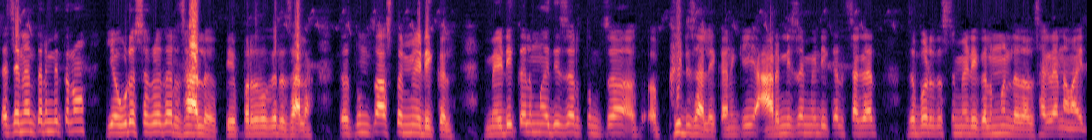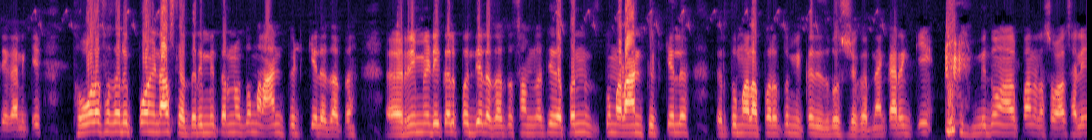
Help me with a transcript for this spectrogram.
त्याच्यानंतर मित्रांनो एवढं सगळं जर झालं पेपर वगैरे झाला तर तुमचं असतं मेडिकल मेडिकलमध्ये जर तुमचं फिट झाले कारण की आर्मीचं मेडिकल सगळ्यात जबरदस्त मेडिकल म्हणलं जातं सगळ्यांना माहिती आहे. कारण की थोडासा जरी पॉईंट असला तरी मित्रांनो तुम्हाला अनफिट केलं जातं. रिमेडिकल पण दिलं जातं. समजा तिथं पण तुम्हाला अनफिट केलं तर तुम्हाला परत तुम्ही कधीच बसू शकत नाही. कारण की मी दोन हजार पंधरा सोळा साली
